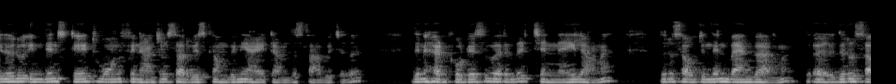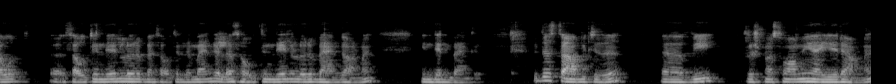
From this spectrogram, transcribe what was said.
ഇതൊരു Indian state own financial service company ആയിട്ടാണ് ഇത് സ്ഥാപിച്ചത്. ഇതിന്റെ ഹെഡ് ക്വാർട്ടേഴ്സ് വരുന്നത് ചെന്നൈയിലാണ്. ഇതൊരു സൗത്ത് ഇന്ത്യൻ ബാങ്കാണ്. ഇതൊരു സൗത്ത് സൗത്ത് ഇന്ത്യയിലുള്ള ഒരു സൗത്ത് ഇന്ത്യൻ ബാങ്ക് അല്ല സൗത്ത് ഇന്ത്യയിലുള്ള ഒരു ബാങ്കാണ് ഇന്ത്യൻ ബാങ്ക്. ഇത് സ്ഥാപിച്ചത് വി. കൃഷ്ണസ്വാമി അയ്യരാണ്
